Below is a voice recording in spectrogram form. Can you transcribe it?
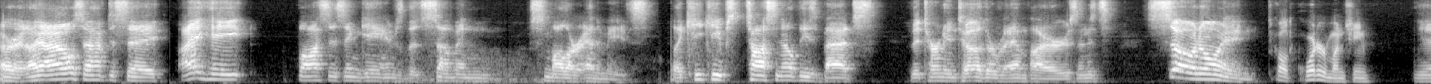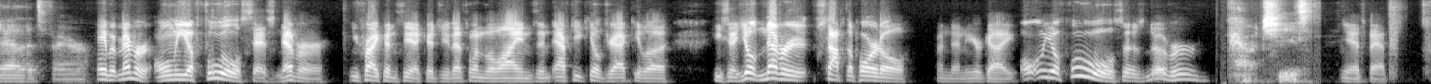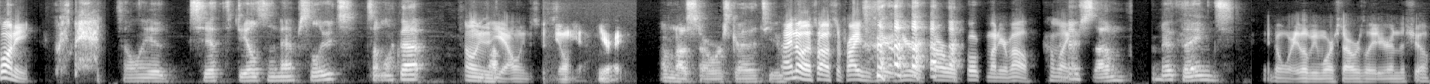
All right. I, I also have to say, I hate bosses in games that summon smaller enemies. Like he keeps tossing out these bats that turn into other vampires, and it's so annoying. It's called quarter munching. Yeah, that's fair. Hey, but remember, only a fool says never. You probably couldn't see that, could you? That's one of the lines. And after you kill Dracula, he says, "You'll never stop the portal." And then your guy, only a fool says never. Oh, jeez. Yeah, it's bad. It's funny, but it's bad. It's only a Sith deals in absolutes, something like that. Only, No. yeah, only just yeah, you're right. I'm not a Star Wars guy. That's you. I know that's why I was surprised to hear, hear a Star Wars quote come out of your mouth. I'm I like, know some. I know things. don't worry, there'll be more Star Wars later in the show.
